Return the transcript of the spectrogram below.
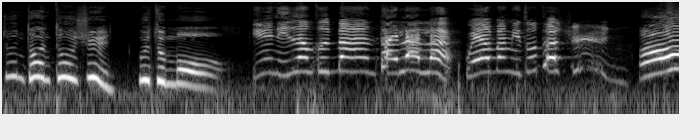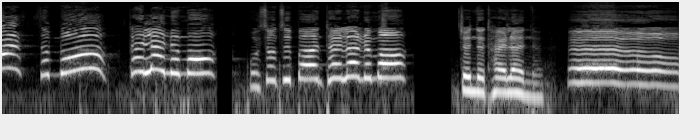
侦探特训？为什么？因为你上次办案太烂了，我要帮你做特训。啊？什么？太烂了吗？我上次办案太烂了吗？真的太烂了。呃，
